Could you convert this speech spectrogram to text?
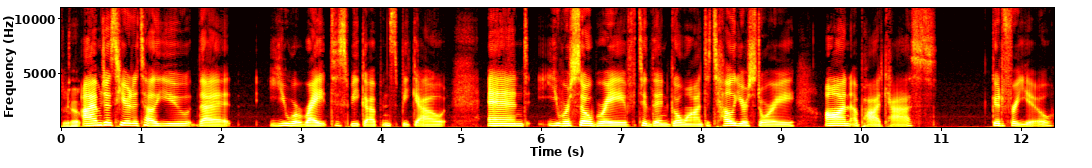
Yep. I'm just here to tell you that you were right to speak up and speak out. And you were so brave to then go on to tell your story on a podcast. Good for you,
